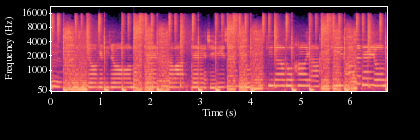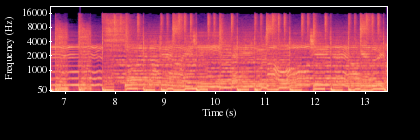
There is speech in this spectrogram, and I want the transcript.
日曜劇場を持って伝わってシーズン中気と早く聞かせてよね。どれだけ愛しているかを教えてあげるよ。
